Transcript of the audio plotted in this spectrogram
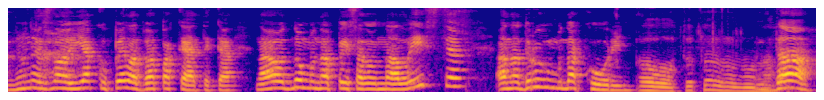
Ну не знаю, я купила два пакетика. На одному написано на листя, а на другому на корінь. О, то теж можна. Да.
